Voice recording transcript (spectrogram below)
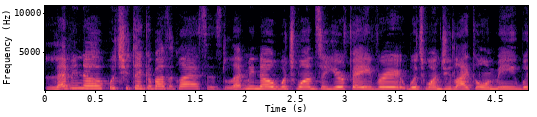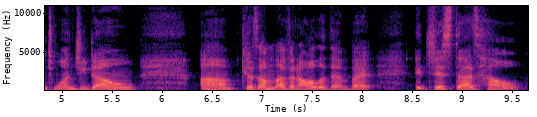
let me know what you think about the glasses. Let me know which ones are your favorite, which ones you like on me, which ones you don't. Um, because I'm loving all of them, but it just does help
